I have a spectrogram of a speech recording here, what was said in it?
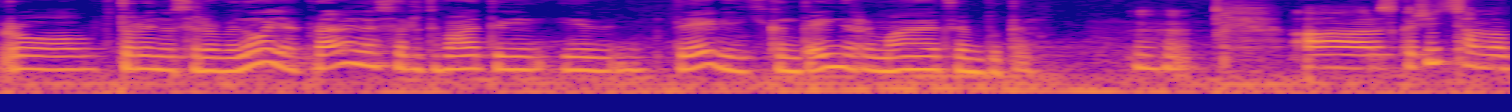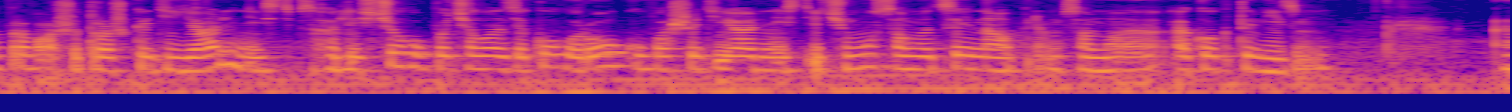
про вторинну сировину, як правильно сортувати і де в які контейнери має це бути. Угу. А розкажіть саме про вашу трошки діяльність, взагалі з чого почала, з якого року ваша діяльність і чому саме цей напрям, саме екоактивізм? Е,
